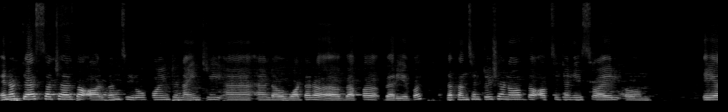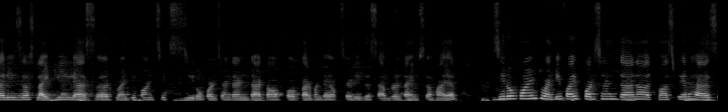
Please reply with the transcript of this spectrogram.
Inert gas such as the argon 0.93 uh, and uh, water uh, vapor variable. The concentration of the oxygen in soil um, air is uh, slightly less, uh, 20.60%, and that of uh, carbon dioxide is uh, several times uh, higher. 0.25% than uh, atmosphere has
